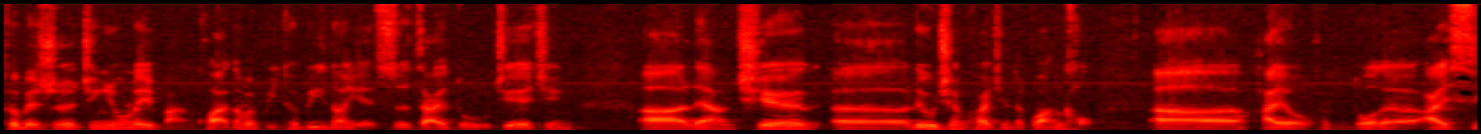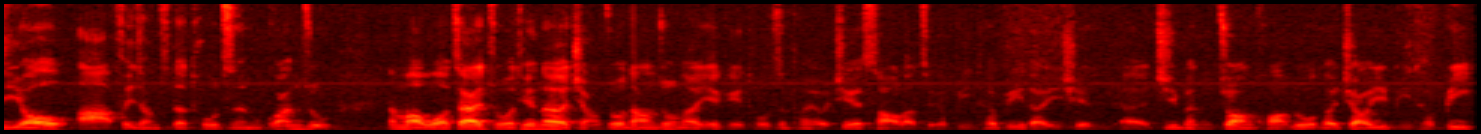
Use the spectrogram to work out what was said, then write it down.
特别是金融类板块。那么比特币呢也是再度接近啊两千呃六千块钱的关口，呃还有很多的 ICO 啊，非常值得投资人关注。那么我在昨天的讲座当中呢，也给投资朋友介绍了这个比特币的一些呃基本的状况，如何交易比特币，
